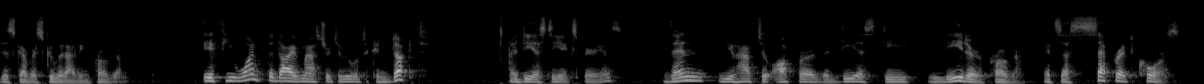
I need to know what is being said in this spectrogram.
Discover Scuba Diving program. If you want the dive master to be able to conduct a DSD experience, then you have to offer the DSD Leader program. It's a separate course.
